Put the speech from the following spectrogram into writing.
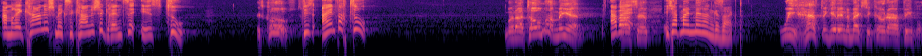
amerikanisch-mexikanische Grenze ist zu. It's closed. Sie ist einfach zu. But I told my men, Aber I said, ich habe meinen Männern gesagt, we have to get into Mexico to our people.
